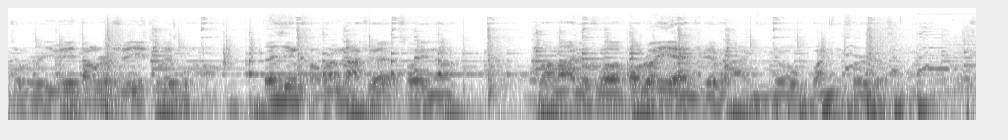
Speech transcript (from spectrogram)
就是因为当时学习特别不好，担心考不上大学，所以呢，我爸妈就说报专业你别管，你就管你分儿就行了。所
